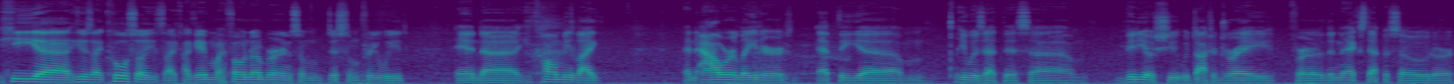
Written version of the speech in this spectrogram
he uh, he was like, cool. So he's like, I gave him my phone number and some just some free weed, and uh, he called me like an hour later at the um, he was at this um, video shoot with Dr. Dre for the next episode or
